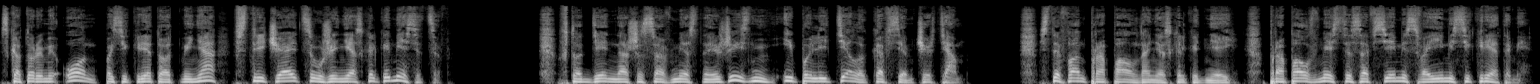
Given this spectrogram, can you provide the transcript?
с которыми он, по секрету от меня, встречается уже несколько месяцев. В тот день наша совместная жизнь и полетела ко всем чертям. Стефан пропал на несколько дней. Пропал вместе со всеми своими секретами,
